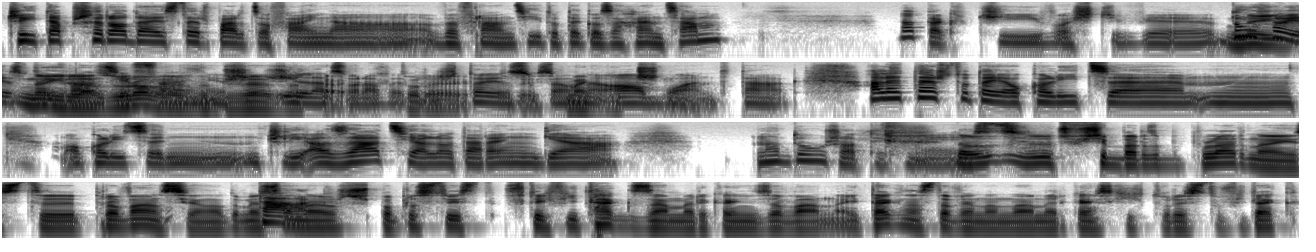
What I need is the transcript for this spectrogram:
Czyli ta przyroda jest też bardzo fajna we Francji, do tego zachęcam. No tak, ci właściwie dużo no i, jest. No i lazurowe fajnie, wybrzeże. I tak, lazurowe tak, wybrzeże, to jest zupełny obłęd, tak. Ale też tutaj okolice, mm, okolice, czyli Alzacja, Lotarengia, no dużo tych miejsc. No, oczywiście bardzo popularna jest y, Prowansja, natomiast tak. ona już po prostu jest w tej chwili tak zamerykanizowana i tak nastawiona na amerykańskich turystów i tak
